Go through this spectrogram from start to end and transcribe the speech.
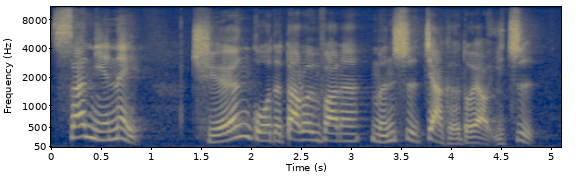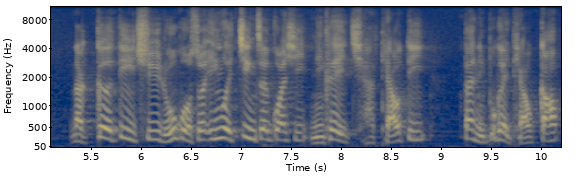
三年内全国的大润发呢，门市价格都要一致。那各地区如果说因为竞争关系，你可以调调低，但你不可以调高。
